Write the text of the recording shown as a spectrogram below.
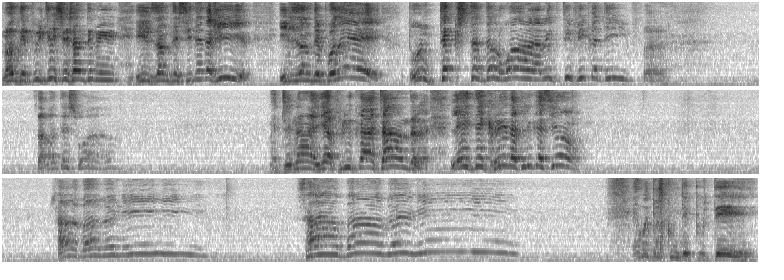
nos députés se sont émus. Ils ont décidé d'agir. Ils ont déposé un texte de loi rectificatif. Ça va de soi. Maintenant, il n'y a plus qu'à attendre les décrets d'application. Ça va venir. Ça va venir. Et oui, parce qu'un député,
